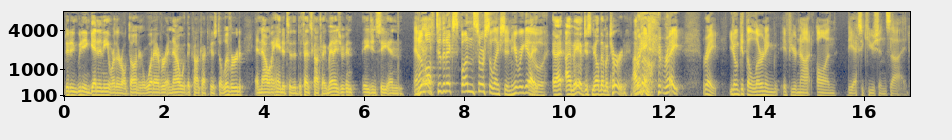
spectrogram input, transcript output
didn't we didn't get any or they're all done or whatever and now the contract is delivered and now I hand it to the Defense Contract Management Agency and And I'm off to the next fun source selection. Here we go. right. and I, I may have just mailed them a turd. I don't know. Right, right, right. You don't get the learning if you're not on the execution side.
